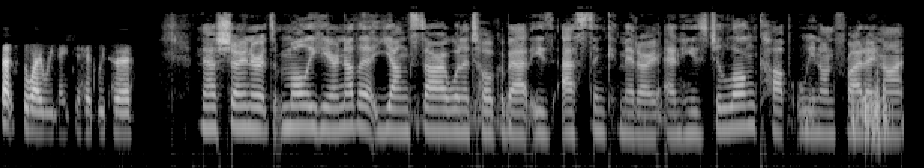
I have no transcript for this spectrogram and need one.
that's the way we need to head with her. Now, Seona, it's Molly here. Another young star I want to talk about is Aston Kmetto and his Geelong Cup win on Friday night.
